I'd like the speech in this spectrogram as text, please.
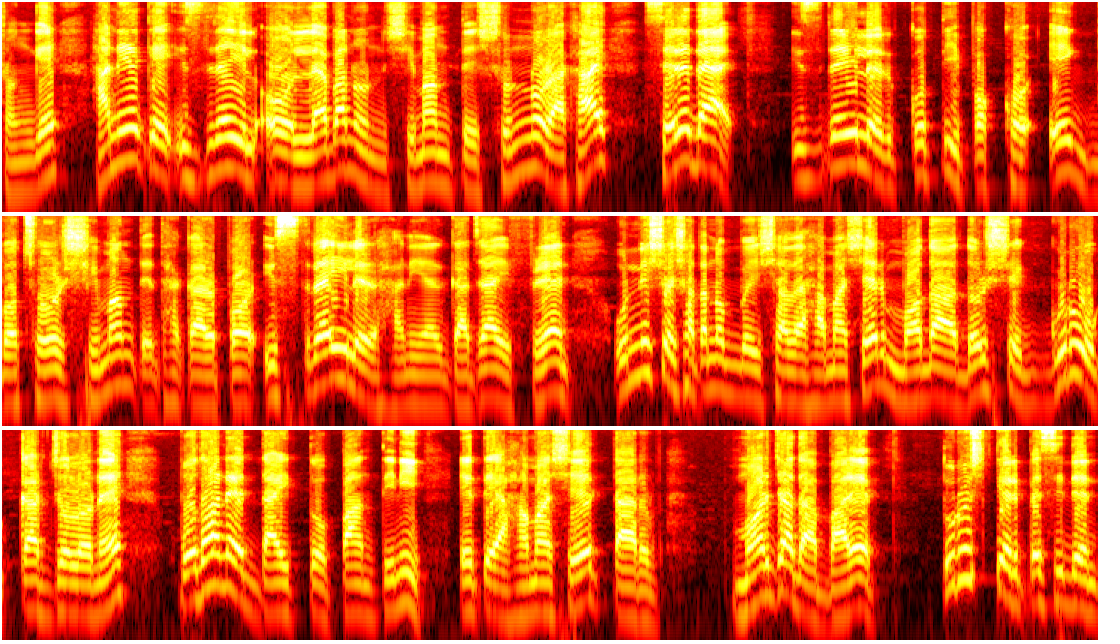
সঙ্গে হানিয়াকে ইসরায়েল ও লেবানন সীমান্তে শূন্য রাখায় ছেড়ে দেয়। ইসরায়েলের কর্তৃপক্ষ এক বছর সীমান্তে থাকার পর ইসরায়েলের হানিয়ার গাজায় ফ্রেন। উনিশশো সালে হামাসের মদাদর্শে গুরু কার্যালয়ে প্রধানের দায়িত্ব পান তিনি। এতে হামাসে তার মর্যাদা বাড়ে। তুরস্কের প্রেসিডেন্ট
